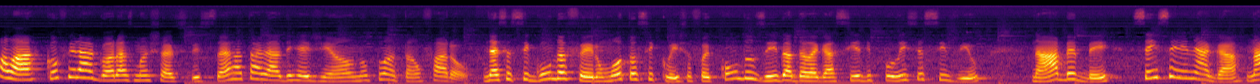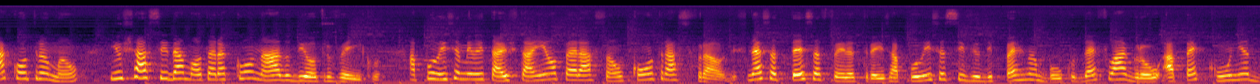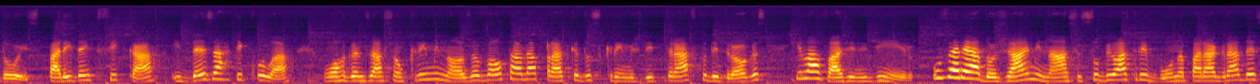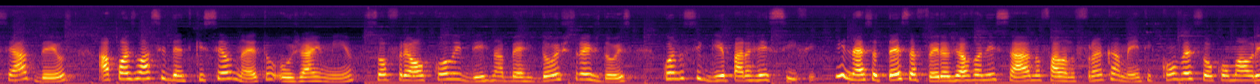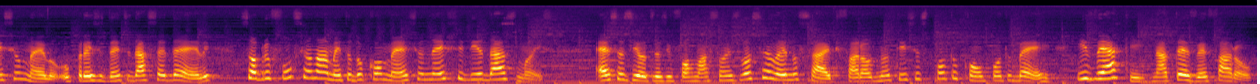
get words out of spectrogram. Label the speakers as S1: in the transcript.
S1: Olá, confira agora as manchetes de Serra Talhada e região no Plantão Farol. Nessa segunda-feira, um motociclista foi conduzido à delegacia de Polícia Civil na ABB sem CNH, na contramão, e o chassi da moto era clonado de outro veículo. A Polícia Militar está em operação contra as fraudes. Nessa terça-feira 3, a Polícia Civil de Pernambuco deflagrou a Pecúnia 2 para identificar e desarticular uma organização criminosa voltada à prática dos crimes de tráfico de drogas e lavagem de dinheiro. O vereador Jaime Inácio subiu à tribuna para agradecer a Deus após o acidente que seu neto, o Jaiminho, sofreu ao colidir na BR-232 quando seguia para Recife. E nessa terça-feira, Giovanni Sá, no Falando Francamente, conversou com Maurício Melo, o presidente da CDL, sobre o funcionamento do comércio neste Dia das Mães. Essas e outras informações você lê no site faroldnoticias.com.br e vê aqui na TV Farol.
